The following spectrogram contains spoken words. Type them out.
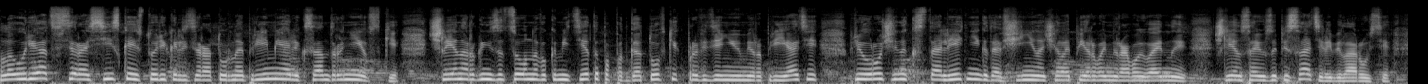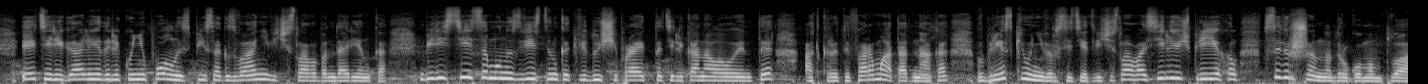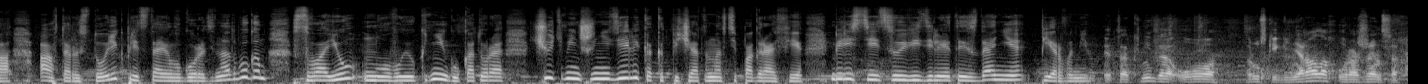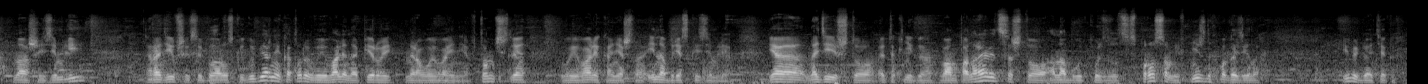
Лауреат Всероссийской историко-литературной премии Александр Невский, член Организационного комитета по подготовке к проведению мероприятий, приуроченных к столетней годовщине начала Первой мировой войны, член Союза писателей Беларуси. Эти регалии далеко не полный список званий Вячеслава Бондаренко. Берестейцам он известен как ведущий проекта телеканала ОНТ «Открытый формат». Однако в Брестский университет Вячеслав Васильевич приехал в совершенно другом амплуа. Автор-историк представил в городе над Богом свою новую книгу, которая чуть меньше недели, как отпечатана в типографии. Берестейцы увидели это издание первыми. Это книга о русских генералах, уроженцах нашей земли, родившихся в Белорусской губернии, которые воевали на Первой мировой войне. В том числе воевали, конечно, и на Брестской земле. Я надеюсь, что эта книга вам понравится, что она будет пользоваться спросом и в книжных магазинах, и в библиотеках.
